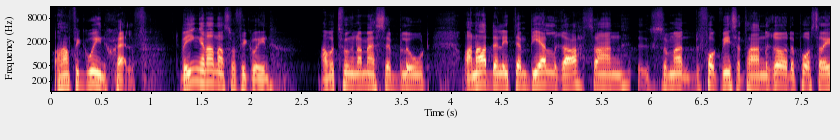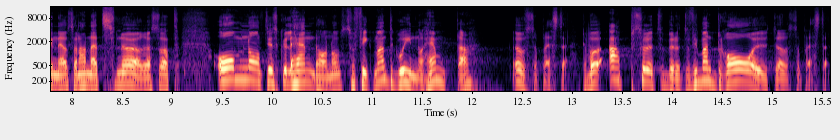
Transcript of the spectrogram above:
Och han fick gå in själv. Det var ingen annan som fick gå in. Han var tvungen att ha med sig blod. Och han hade en liten bjällra så han, som folk visade att han rörde på sig där inne. Och sen hade han ett snöre så att om någonting skulle hända honom så fick man inte gå in och hämta översteprästen. Det var absolut förbjudet. Då fick man dra ut översteprästen.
